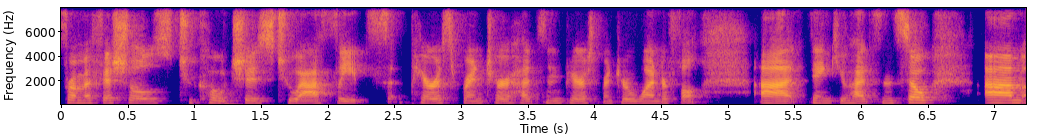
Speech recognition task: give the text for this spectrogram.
from officials to coaches to athletes. Parasprinter, Hudson Parasprinter, wonderful. Uh, thank you, Hudson. So, um,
